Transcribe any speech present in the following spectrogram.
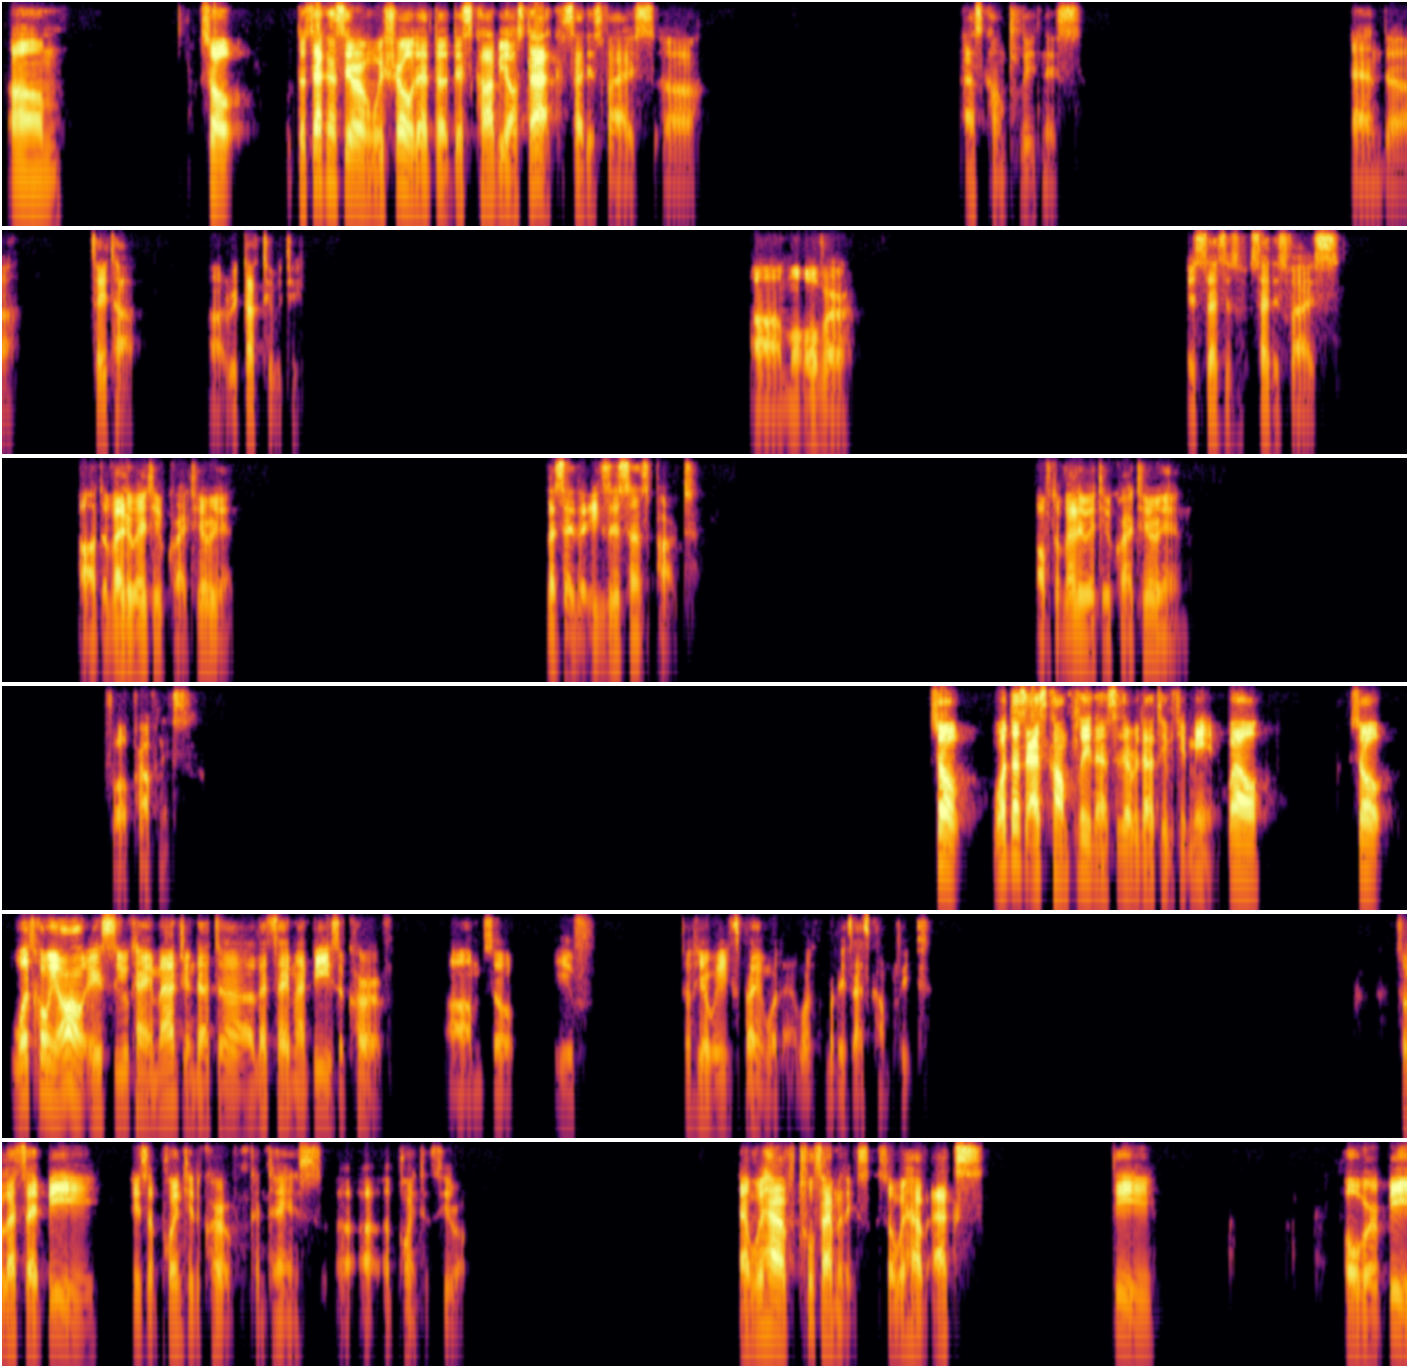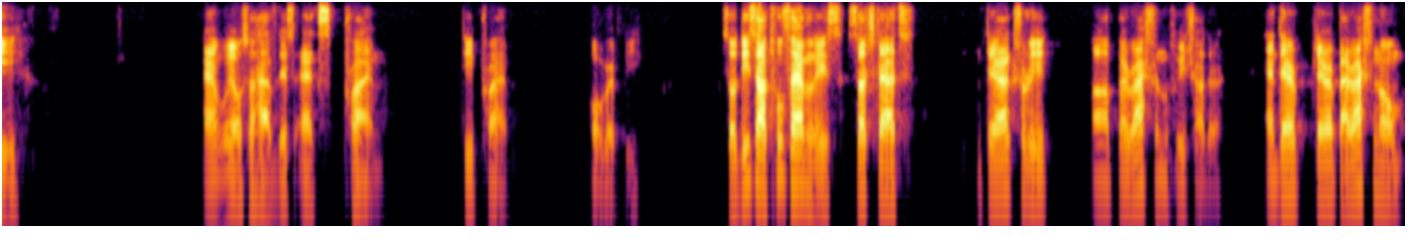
Um, so the second theorem we show that the, this Calabi-Yau stack satisfies uh, S completeness and uh, theta uh, reductivity. Uh, moreover, it satis satisfies the evaluative criterion. Let's say the existence part of the evaluative criterion for properties. So what does S complete and theta reductivity mean? Well, so what's going on is you can imagine that uh, let's say my B is a curve. Um, so if so here we explain what what what is S complete. So let's say B is a pointed curve contains a, a, a point zero. And we have two families. So we have X D over B and we also have this x prime, d prime over b. So these are two families such that they're actually uh, birational to each other. And their, their birational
